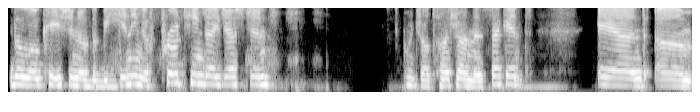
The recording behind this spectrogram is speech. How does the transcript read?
the location of the beginning of protein digestion which I'll touch on in a second. And um,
